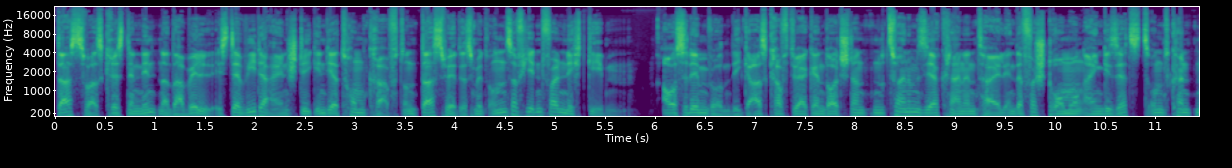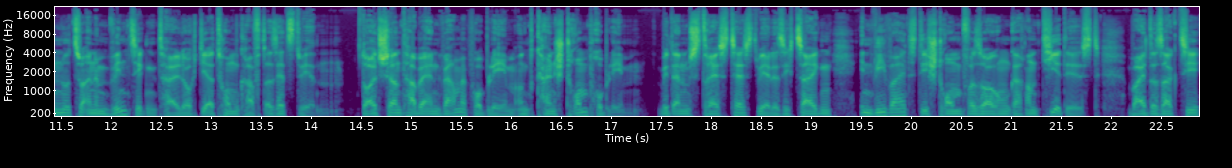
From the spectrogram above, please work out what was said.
das, was Christian Lindner da will, ist der Wiedereinstieg in die Atomkraft und das wird es mit uns auf jeden Fall nicht geben. Außerdem würden die Gaskraftwerke in Deutschland nur zu einem sehr kleinen Teil in der Verstromung eingesetzt und könnten nur zu einem winzigen Teil durch die Atomkraft ersetzt werden. Deutschland habe ein Wärmeproblem und kein Stromproblem. Mit einem Stresstest werde sich zeigen, inwieweit die Stromversorgung garantiert ist. Weiter sagt sie,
